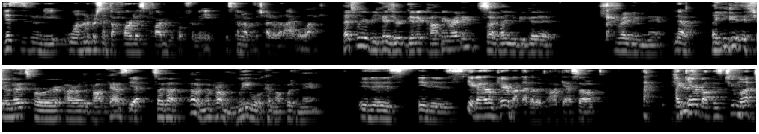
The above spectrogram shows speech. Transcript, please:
This is going to be 100% the hardest part of the book for me. Is coming up with a title that I will like. that's weird because you're good at copywriting, so I thought you'd be good at writing a name. No, Like you do the show notes for our other podcast. Yeah. So I thought, oh, no problem. Lee will come up with a name. It is. It is. Yeah, I don't care about that other podcast, so I Here's- care about this too much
